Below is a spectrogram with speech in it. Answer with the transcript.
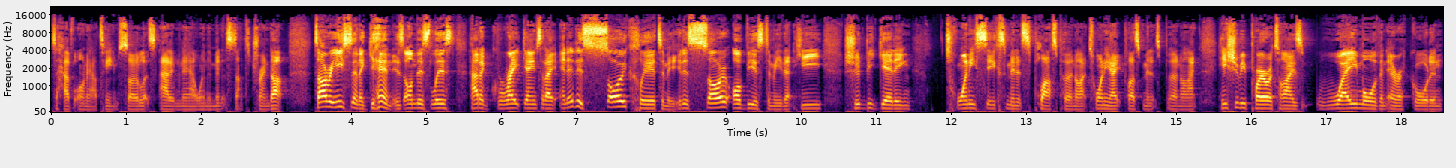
to have on our team. So let's add him now when the minutes start to trend up. Tari Eason again is on this list. Had a great game today, and it is so clear to me. It is so obvious to me that he should be getting 26 minutes plus per night, 28 plus minutes per night. He should be prioritized way more than Eric Gordon.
